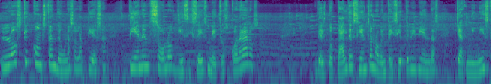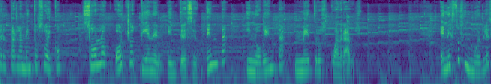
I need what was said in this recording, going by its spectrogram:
Los que constan de una sola pieza tienen solo 16 metros cuadrados. Del total de 197 viviendas que administra el Parlamento sueco, solo 8 tienen entre 70 y 90 metros cuadrados. En estos inmuebles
